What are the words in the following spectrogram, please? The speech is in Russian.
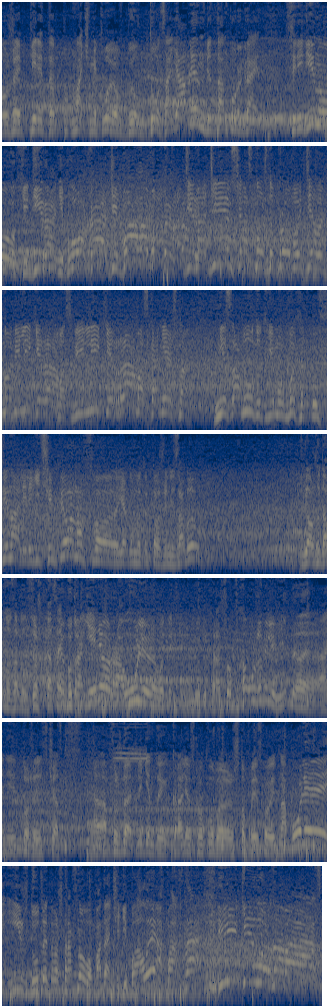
уже перед э, матчами плей-офф был до заявлен. Бентанкур играет в середину. Хидира неплохо. Дебала. Один-один. Сейчас нужно пробовать делать, но великий Рамос. Великий Рамос, конечно, не забудут ему выходку в финале Лиги Чемпионов. Э, Я думаю, ты тоже не забыл. Я уже давно забыл. Все, что касается Бутраенio, Рауль, вот эти люди хорошо поужинали, видно. Они тоже сейчас э, обсуждают легенды королевского клуба, что происходит на поле. И ждут этого штрафного подачи Дебалы. Опасно. И Навас.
